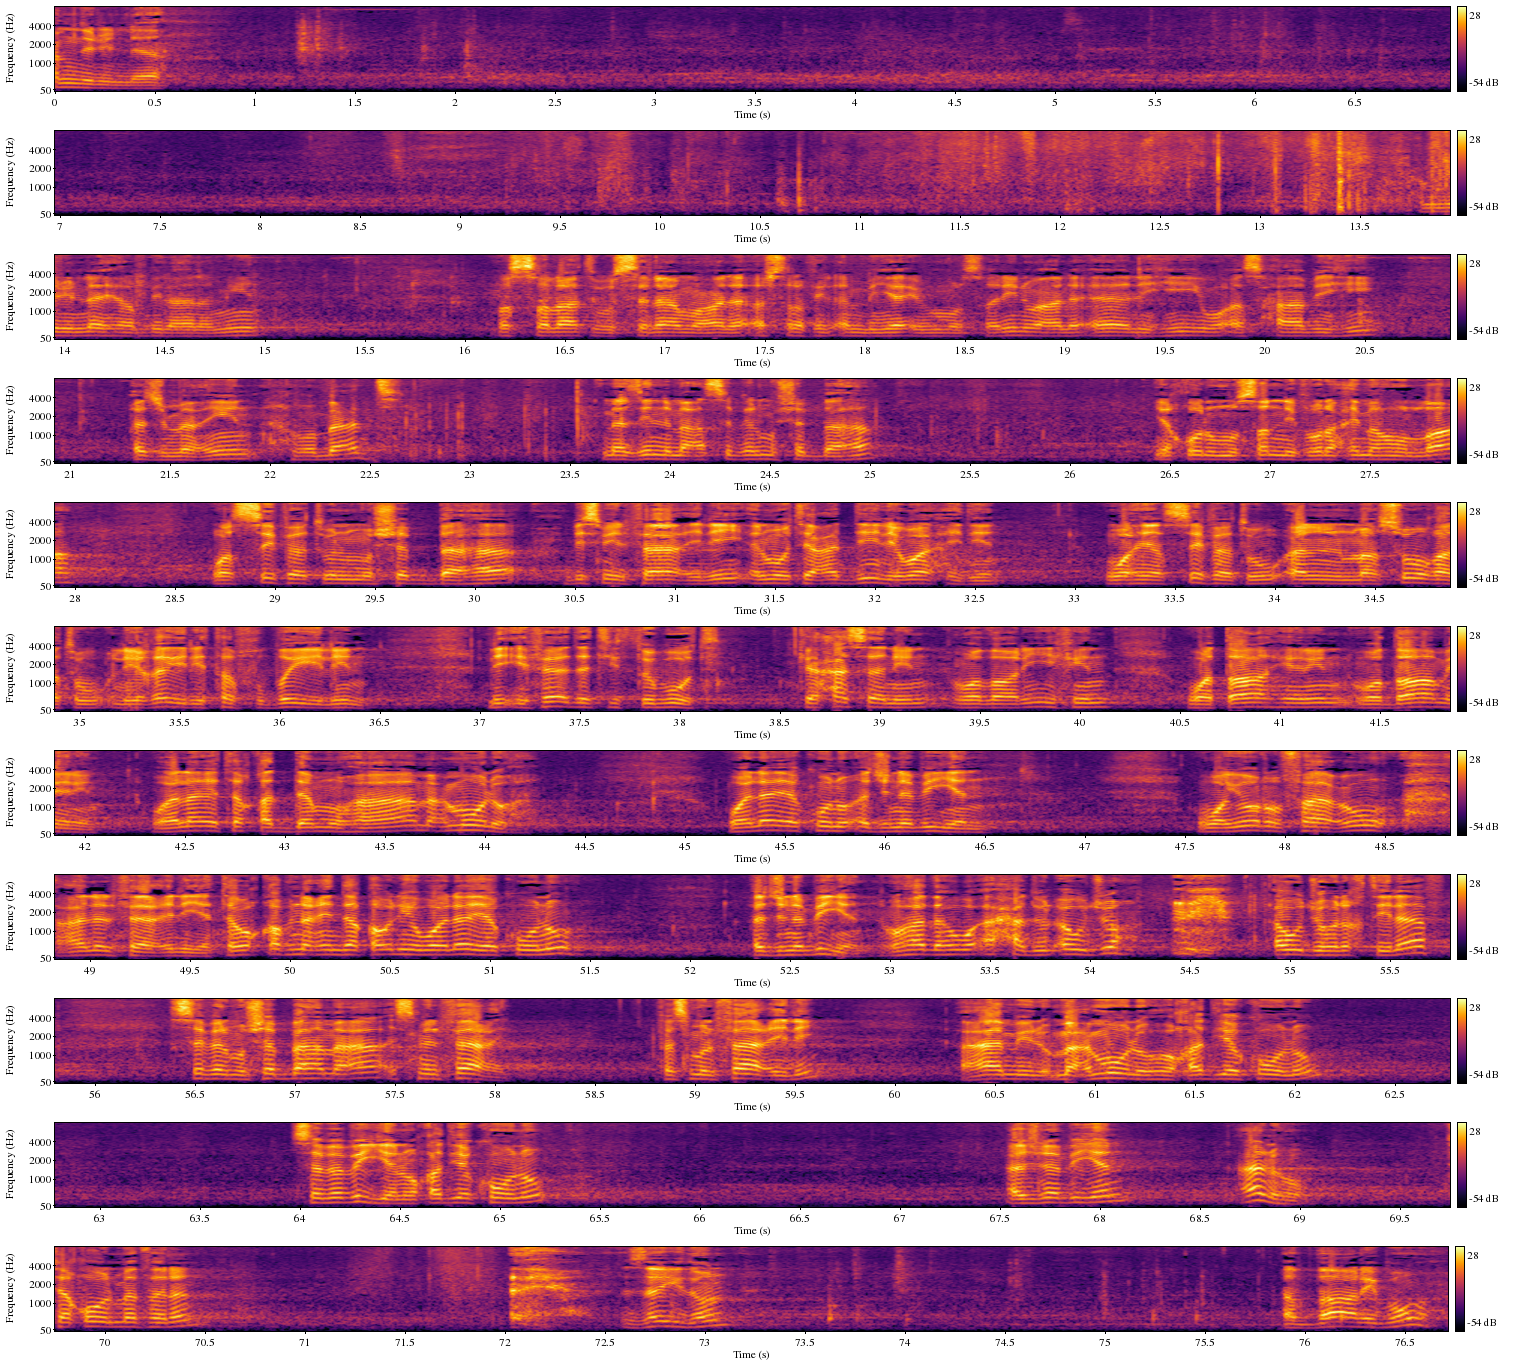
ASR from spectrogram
الحمد لله. الحمد لله رب العالمين. والصلاة والسلام على أشرف الأنبياء والمرسلين وعلى آله وأصحابه أجمعين. وبعد ما زلنا مع الصفة المشبهة. يقول المصنف رحمه الله والصفة المشبهة باسم الفاعل المتعدي لواحد وهي الصفة المصوغة لغير تفضيل لإفادة الثبوت كحسن وظريف وطاهر وضامر ولا يتقدمها معمولها ولا يكون أجنبيا ويرفع على الفاعلية توقفنا عند قوله ولا يكون أجنبيا وهذا هو أحد الأوجه أوجه الاختلاف الصفة المشبهة مع اسم الفاعل. فاسم الفاعل عامل معموله قد يكون سببيا وقد يكون أجنبيا عنه. تقول مثلا زيد الضارب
